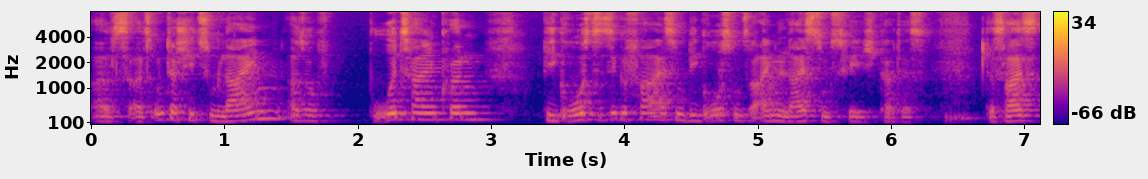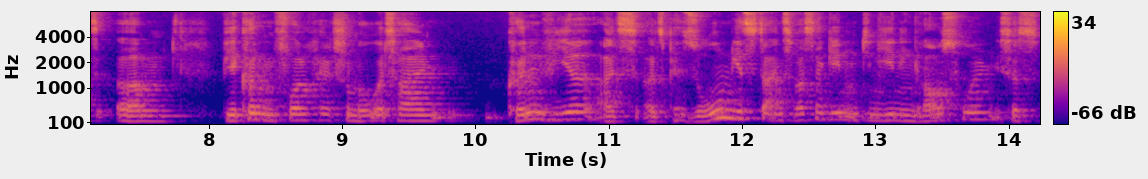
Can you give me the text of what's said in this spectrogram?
als, als Unterschied zum Laien also beurteilen können, wie groß diese Gefahr ist und wie groß unsere eigene Leistungsfähigkeit ist. Das heißt, ähm, wir können im Vorfeld schon beurteilen, können wir als, als Person jetzt da ins Wasser gehen und denjenigen rausholen? Ist das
